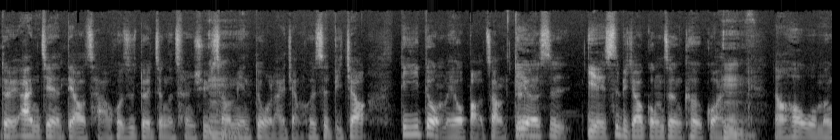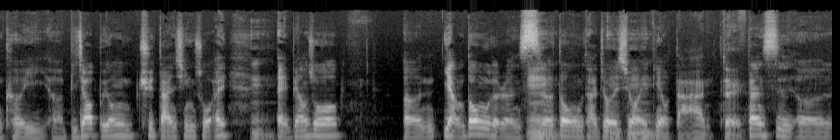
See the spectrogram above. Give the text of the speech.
对案件的调查或是对整个程序上面，对我来讲会是比较第一对我们有保障，第二是也是比较公正客观，然后我们可以呃比较不用去担心说，哎，哎，比方说。呃，养动物的人死了动物，他就会希望一定有答案。对，但是呃，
